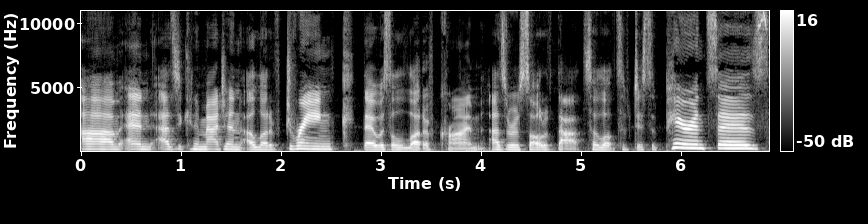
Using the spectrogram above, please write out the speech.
Um, and as you can imagine, a lot of drink. There was a lot of crime as a result of that. So lots of disappearances,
